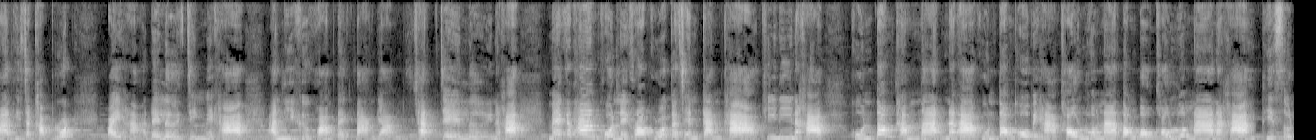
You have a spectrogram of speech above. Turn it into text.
มารถที่จะขับรถไปหาได้เลยจริงไหมคะ อันนี้คือความแตกต่างอย่างชัดเจนเลยนะคะ แม้กระทั่งคนในครอบครัวก็เช่นกันค่ะ ที่นี่นะคะ คุณต้องทำนัดนะคะ คุณต้องโทรไปหาเขาล่วงหน้าต้องบอกเขาล่วงหน้านะคะ ที่สุด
